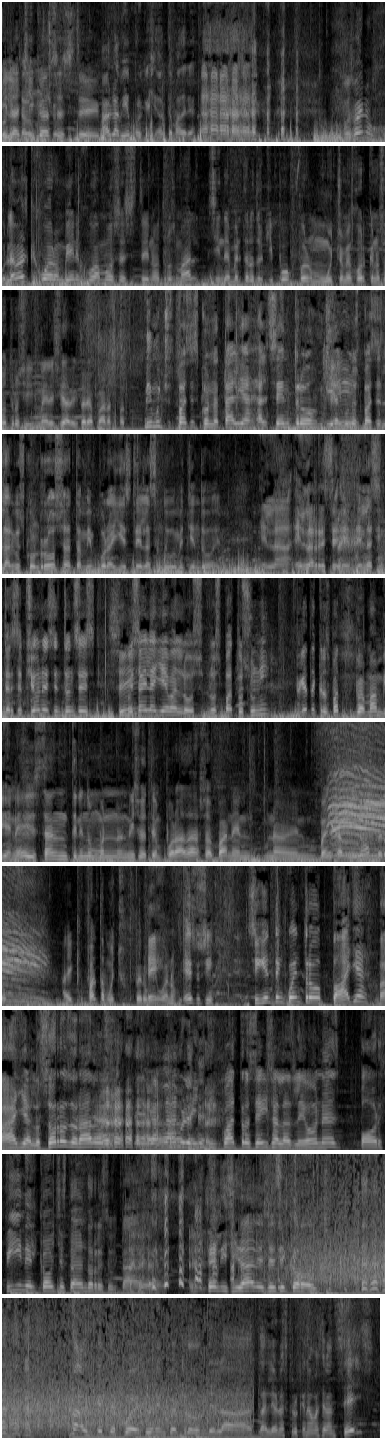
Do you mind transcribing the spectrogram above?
y, y las chicas, mucho. este, Habla bien porque si no te madrean. pues bueno, la verdad es que jugaron bien y jugamos este, nosotros mal, sin demeritar al otro equipo, fueron mucho mejor que nosotros y merecida victoria para las Patos. Vi muchos pases con Natalia al centro, vi Sí. algunos pases largos con Rosa, también por ahí Estela se anduvo metiendo en, en la, en, la rece- en- en las intercepciones, entonces Sí. pues ahí la llevan los, los Patos Uni. Fíjate que los Patos van bien, ¿eh? están teniendo un buen inicio de temporada, o sea, van en, una- en buen camino, pero hay que, falta mucho, pero qué Eh, bueno. Eso sí. Siguiente encuentro, vaya, vaya, los zorros dorados que ganan 24-6 a las leonas. Por fin el coach está dando resultados. Felicidades ese coach. ¿Sabes qué te puedo decir? Un encuentro donde las, las leonas creo que nada más eran seis.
